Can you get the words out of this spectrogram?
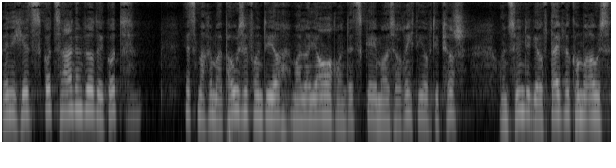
Wenn ich jetzt Gott sagen würde, Gott, jetzt mache ich mal Pause von dir, mal ein Jahr und jetzt gehe ich mal so richtig auf die Pirsch und sündige auf Teufel, komm raus.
